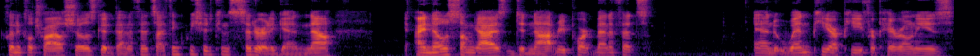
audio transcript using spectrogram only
clinical trial shows good benefits, I think we should consider it again. Now, I know some guys did not report benefits. And when PRP for Peyronie's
